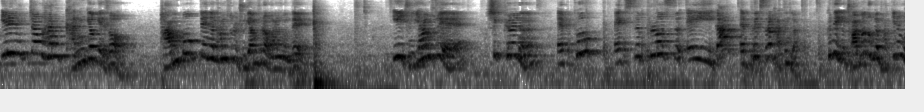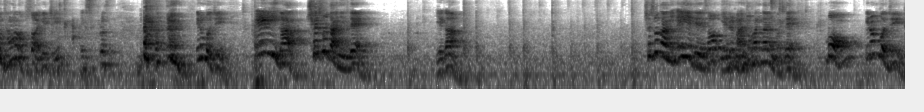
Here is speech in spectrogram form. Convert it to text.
일정한 간격에서 반복되는 함수를 주기 함수라고 하는 건데 이 주기 함수의 식 표현은 f x 플러스 a가 fx랑 같은 거야. 근데 이거 좌변 우변 바뀌는 건 상관없어, 알겠지? x 플러스 이런 거지. a가 최소 단위인데 얘가 최소 단위 a에 대해서 얘를 만족한다는 건데 뭐 이런 거지.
